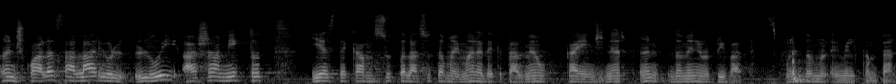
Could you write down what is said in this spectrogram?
în școală salariul lui, așa mic, tot este cam 100% mai mare decât al meu ca inginer în domeniul privat, spune domnul Emil Câmpean.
